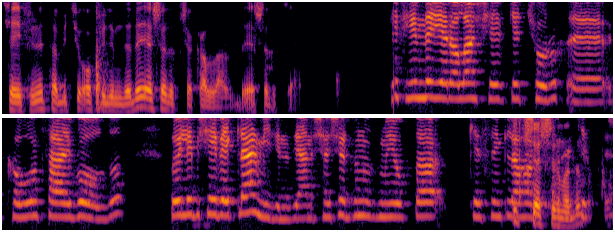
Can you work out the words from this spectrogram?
keyfini tabii ki o filmde de yaşadık Çakallar'da da yaşadık yani. Filmde yer alan Şevket Çoruh e, kavuğun sahibi oldu. Böyle bir şey bekler miydiniz? Yani şaşırdınız mı yoksa kesinlikle Hiç şaşırmadım. hareketti?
